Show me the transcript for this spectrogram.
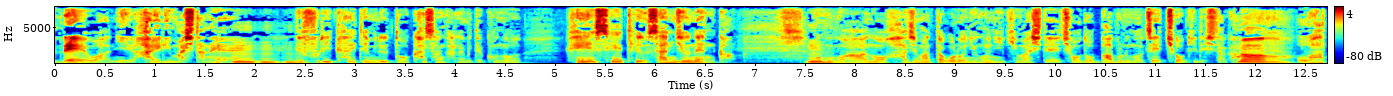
令和に入りましたね。うんうんうん、で、振り返ってみると、母さんから見て、この平成という30年間、うん、僕はあの、始まった頃日本に行きまして、ちょうどバブルの絶頂期でしたが、終わっ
